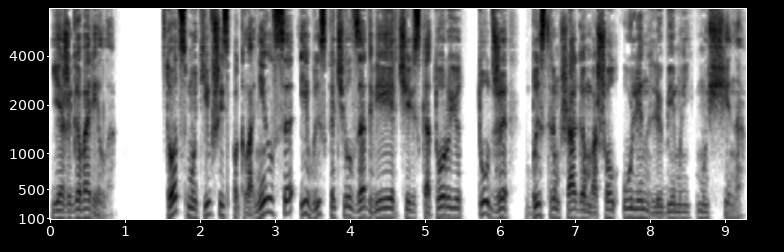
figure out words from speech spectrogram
Я же говорила». Тот, смутившись, поклонился и выскочил за дверь, через которую тут же быстрым шагом вошел Улин, любимый мужчина.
